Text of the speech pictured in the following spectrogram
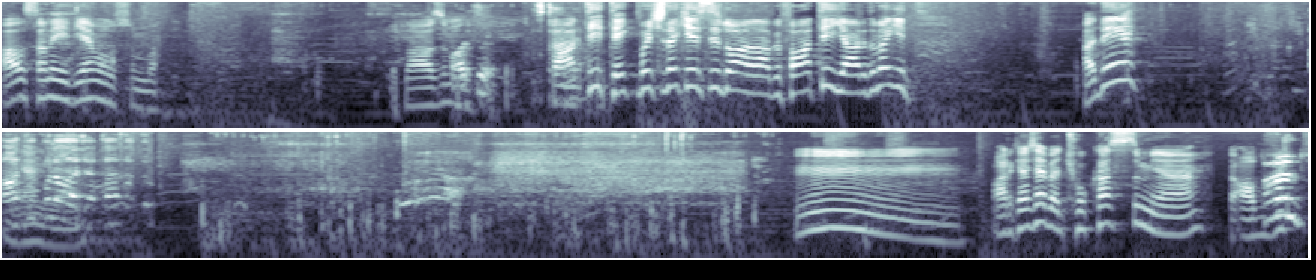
Al sana hediyem olsun bu. Lazım olur. Fatih. Fatih tek başına kesti Doğan abi. Fatih yardıma git. Hadi. Fatih kul be. alacak kanka dur. Hmm. Arkadaşlar ben çok kastım ya. Ya Absürt.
